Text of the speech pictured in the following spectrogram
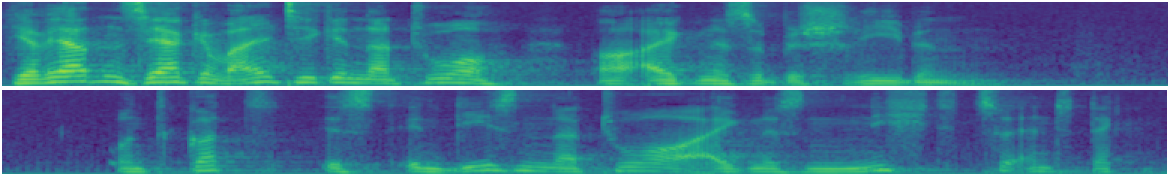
Hier werden sehr gewaltige Naturereignisse beschrieben. Und Gott ist in diesen Naturereignissen nicht zu entdecken.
